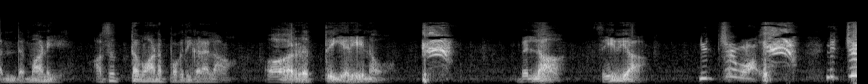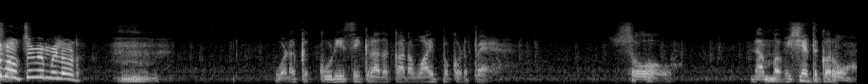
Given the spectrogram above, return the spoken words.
அந்த மாதிரி அசுத்தமான பகுதிகளெல்லாம் அறுத்து எறியணும். பெல்லா செய்வியா நிச்சயமா. நிச்சயமா செய்வேன் மயிலாடு உனக்கு கூடிய சீக்கிரம் அதுக்கான வாய்ப்பை கொடுப்பேன். சோ நம்ம விஷயத்துக்கு வருவோம்.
